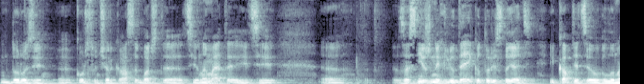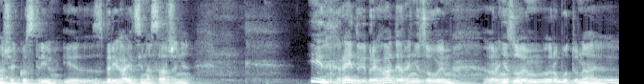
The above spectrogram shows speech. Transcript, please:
дорозі Корсун Черкаси, бачите ці намети і ці засніжених людей, які стоять і капляться около наших кострів і зберігають ці насадження. І рейдові бригади організовуємо. Організовуємо роботу на е,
